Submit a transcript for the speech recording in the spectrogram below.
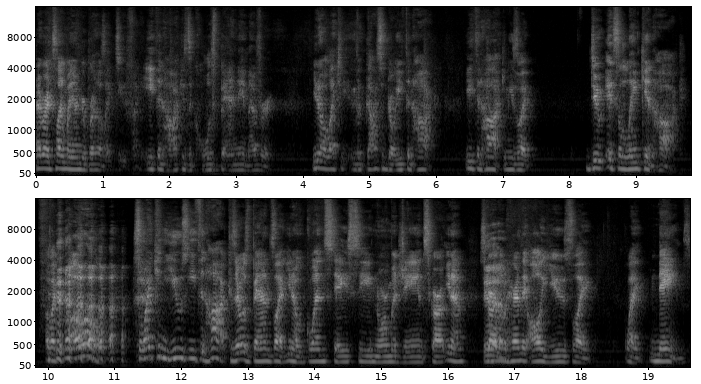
And I remember telling my younger brother, I was like, "Dude, Ethan Hawk is the coolest band name ever." You know, like the Gossip Girl, Ethan Hawk, Ethan Hawk, and he's like, "Dude, it's Lincoln Hawk." I'm like, "Oh." So I can use Ethan Hawke because there was bands like you know Gwen Stacy, Norma Jean, Scar, you know Scarlet Yeah. Little and they all use like like names.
